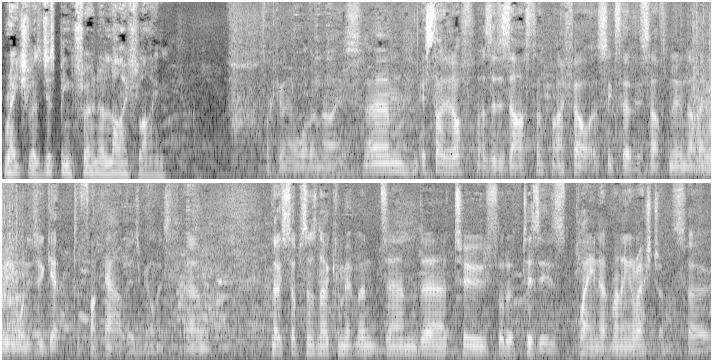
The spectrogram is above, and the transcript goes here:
Rachel has just been thrown a lifeline. Fucking hell, what a night. Um, it started off as a disaster. I felt at 6.30 this afternoon that I really wanted to get the fuck out of it, to be honest. Um, no substance, no commitment, and uh, two sort of dizzies playing at running a restaurant. So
